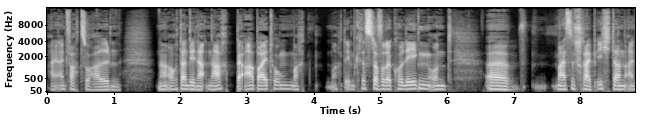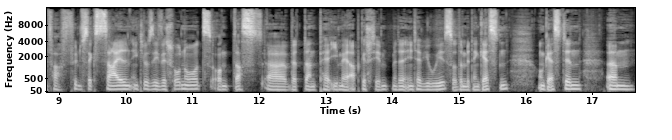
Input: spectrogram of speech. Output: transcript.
einfach zu halten. Ne, auch dann die Na Nachbearbeitung macht macht eben Christoph oder Kollegen und äh, meistens schreibe ich dann einfach fünf, sechs Zeilen inklusive Shownotes und das äh, wird dann per E-Mail abgestimmt mit den Interviewees oder mit den Gästen und Gästinnen. Ähm,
